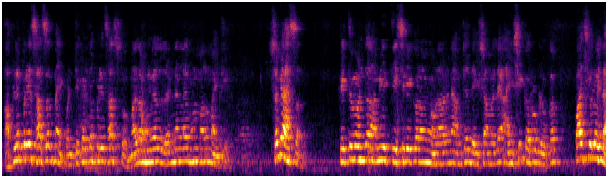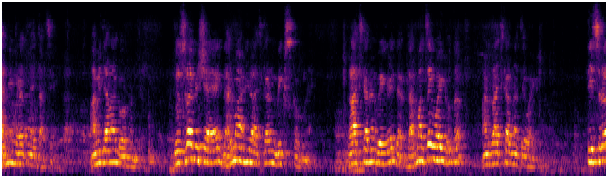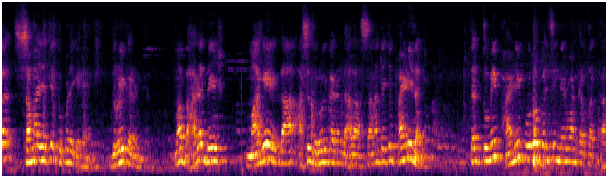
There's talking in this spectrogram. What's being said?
आपले प्रेस हसत नाही पण तिकडचा प्रेस हसतो. माझा मुलगा लंडनला आहे म्हणून मला माहिती आहे. सगळे हसतात. की तुम्ही म्हणता आम्ही तिसरी इकॉनॉमी होणार आणि आमच्या देशामध्ये ऐंशी करोड लोक पाच किलोही धान्य मिळत नाहीत असे. आम्ही त्यांना गव्हर्नमेंट देतो. दुसरा विषय आहे धर्म आणि राजकारण मिक्स करू नये. राजकारण वेगळे ध- धर्माचंही वाईट होतं आणि राजकारणाचंही वाईट होतं. तिसरं समाजाचे तुकडे केले आहेत ध्रुवीकरण केलं मग भारत देश मागे एकदा असं ध्रुवीकरण झालं असताना त्याची फाळणी झाली. तर तुम्ही फाळणीपूर्व परिस्थिती निर्माण करतात का?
